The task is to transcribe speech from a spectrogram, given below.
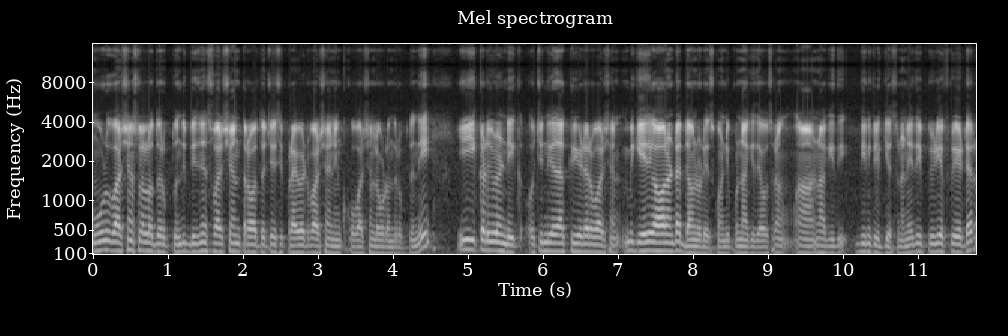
మూడు వర్షన్స్లలో దొరుకుతుంది. బిజినెస్ వర్షన్ తర్వాత వచ్చేసి ప్రైవేట్ వర్షన్ ఇంకొక వర్షన్లో కూడా దొరుకుతుంది. ఈ ఇక్కడ చూడండి వచ్చింది కదా క్రియేటర్ వర్షన్. మీకు ఏది కావాలంటే డౌన్లోడ్ చేసుకోండి. ఇప్పుడు నాకు ఇది అవసరం నాకు ఇది దీన్ని క్లిక్ చేస్తున్నాను. ఇది PDF creator.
